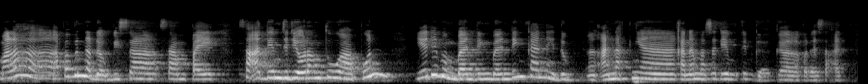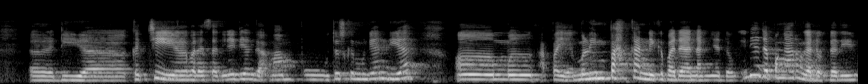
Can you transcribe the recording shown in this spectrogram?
Malah uh, apa benar dok bisa sampai saat dia menjadi orang tua pun ya dia membanding-bandingkan hidup uh, anaknya karena masa dia mungkin gagal pada saat uh, dia kecil pada saat ini dia nggak mampu. Terus kemudian dia me, apa ya melimpahkan nih kepada anaknya dong ini ada pengaruh nggak dok dari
